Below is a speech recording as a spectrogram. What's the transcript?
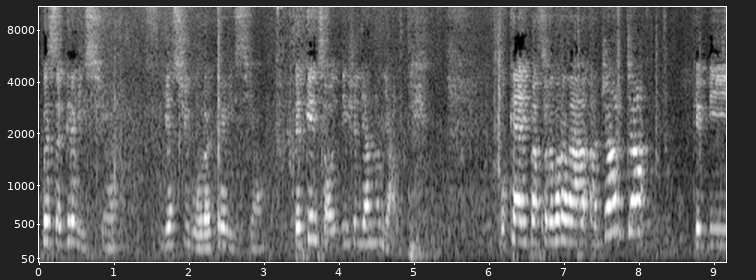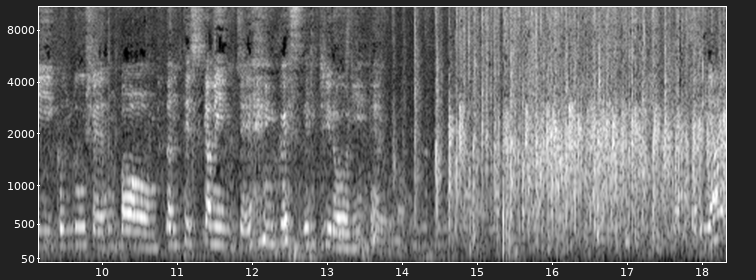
Questo è gravissimo, vi assicuro, è gravissimo, perché i soldi ce li hanno gli altri. Ok, passo la parola a Giorgia che vi conduce un po' dantescamente in questi gironi. Adriana.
